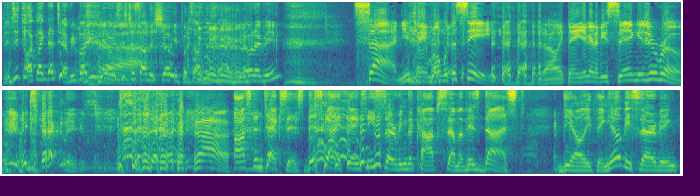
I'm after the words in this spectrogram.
does he talk like that to everybody? You know, is this just on the show he puts on the side? You know what I mean? Son, you came home with a C. the only thing you're gonna be seeing is your room. Exactly. Austin, Texas. This guy thinks he's serving the cops some of his dust. The only thing he'll be serving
